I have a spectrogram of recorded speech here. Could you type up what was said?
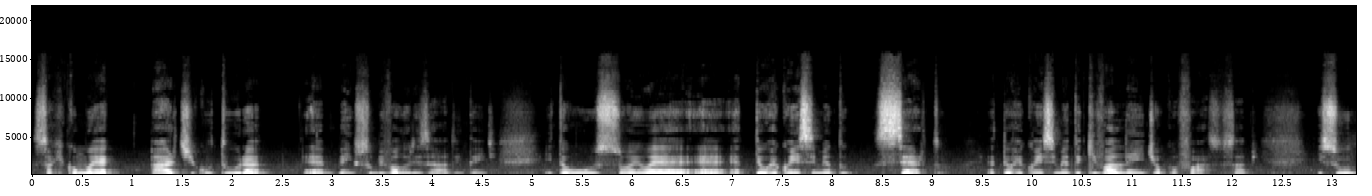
Só que como é arte cultura, é bem subvalorizado, entende? Então o sonho é, é, é ter o reconhecimento certo, é ter o reconhecimento equivalente ao que eu faço, sabe? Isso,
